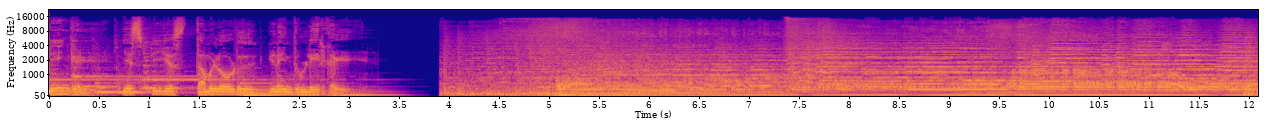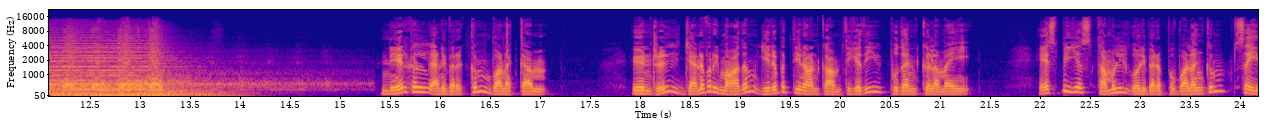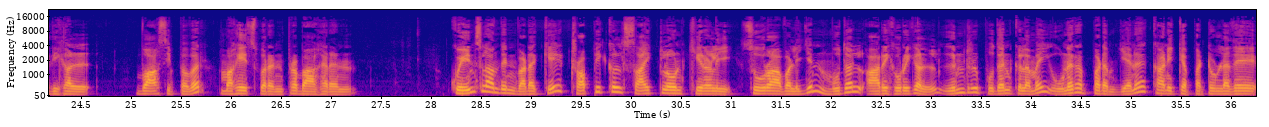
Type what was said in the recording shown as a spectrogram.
நீங்கள் எஸ்பிஎஸ் தமிழோடு இணைந்துள்ளீர்கள். நேர்கள் அனைவருக்கும் வணக்கம். இன்று ஜனவரி மாதம் இருபத்தி நான்காம் தேதி புதன்கிழமை எஸ்பிஎஸ் தமிழ் ஒலிபரப்பு வழங்கும் செய்திகள். வாசிப்பவர் மகேஸ்வரன் பிரபாகரன். குயின்ஸ்லாந்தின் வடக்கே டிராபிக்கல் சைக்ளோன் கிரளி சூறாவளியின் முதல் அறிகுறிகள் இன்று புதன்கிழமை உணரப்படும் என கணிக்கப்பட்டுள்ளது.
